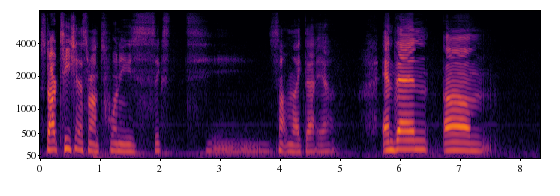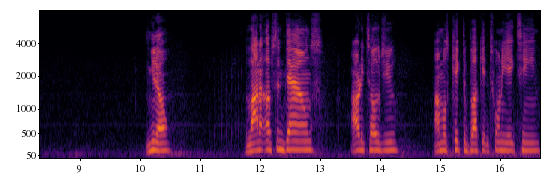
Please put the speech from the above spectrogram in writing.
start teaching. That's around 2016, something like that, yeah. And then um, you know, a lot of ups and downs. I already told you. I almost kicked the bucket in 2018.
